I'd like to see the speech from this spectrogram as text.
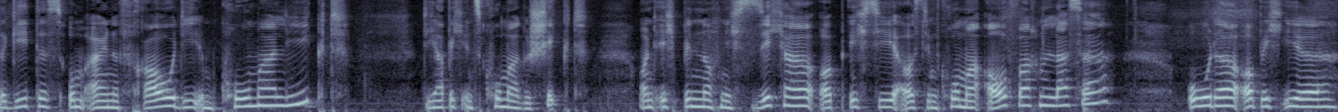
Da geht es um eine Frau, die im Koma liegt. Die habe ich ins Koma geschickt. Und ich bin noch nicht sicher, ob ich sie aus dem Koma aufwachen lasse oder ob ich ihr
